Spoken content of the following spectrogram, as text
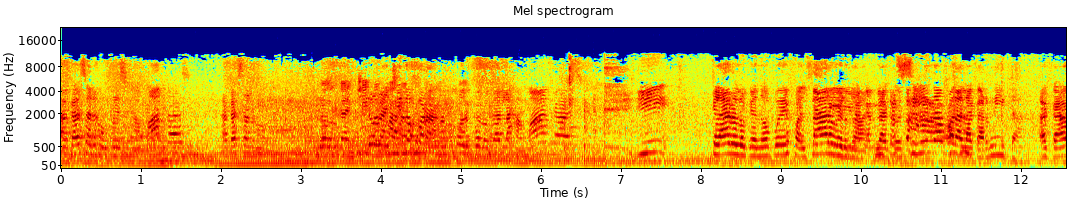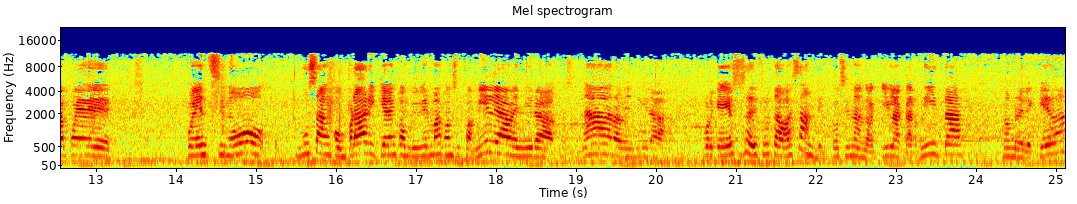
Acá se les ofrecen hamacas, acá están los, ganchitos, para, colocar las hamacas. Y claro, lo que no puede faltar, ¿verdad? La, cocina para la carnita. Acá puede, pueden, si no gustan comprar y quieren convivir más con su familia, venir a cocinar, a venir a... Porque eso se disfruta bastante, cocinando aquí la carnita, nombre le queda.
